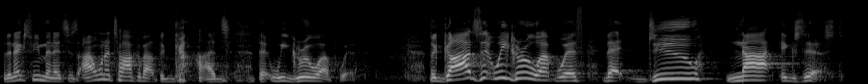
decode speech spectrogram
for the next few minutes is I want to talk about the gods that we grew up with. The gods that we grew up with that do not exist.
